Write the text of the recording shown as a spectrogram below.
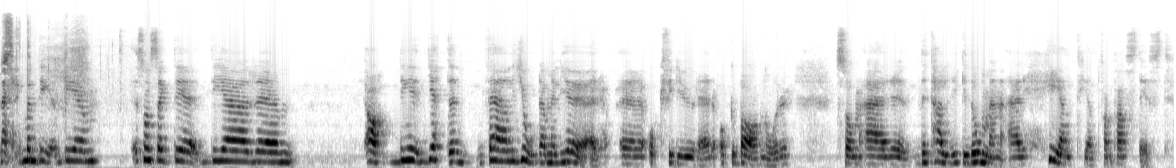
nej, men det, det, som sagt, det, det är ehm, ja, det är jätteväl gjorda miljöer eh, och figurer och banor som är, detaljrikedomen är helt, helt fantastiskt.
